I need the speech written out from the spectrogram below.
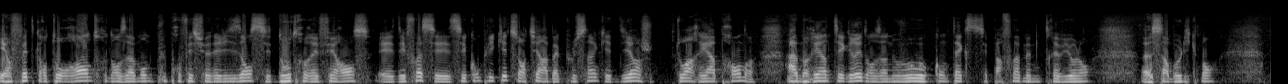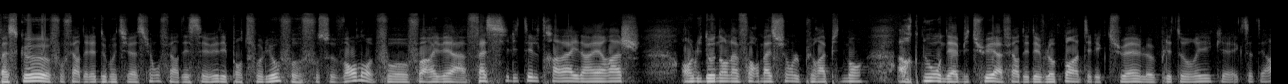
Et en fait, quand on rentre dans un monde plus professionnalisant, c'est d'autres références. Et des fois, c'est compliqué de sortir à Bac plus 5 et de dire je dois réapprendre à me réintégrer dans un nouveau contexte. C'est parfois même très violent, euh, symboliquement. Parce qu'il faut faire des lettres de motivation, faire des CV, des portfolios, il faut, se vendre, il faut, arriver à faciliter le travail d'un RH en lui donnant l'information le plus rapidement, alors que nous, on est habitué à faire des développements intellectuels pléthoriques, etc.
